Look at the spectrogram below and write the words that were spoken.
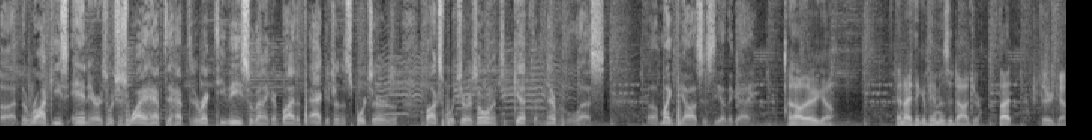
uh, the Rockies in Arizona, which is why I have to have the Direct TV so that I can buy the package on the Sports Arizona, Fox Sports Arizona to get them. Nevertheless, uh, Mike Piazza is the other guy. Oh, there you go. And I think of him as a Dodger. But there you go.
